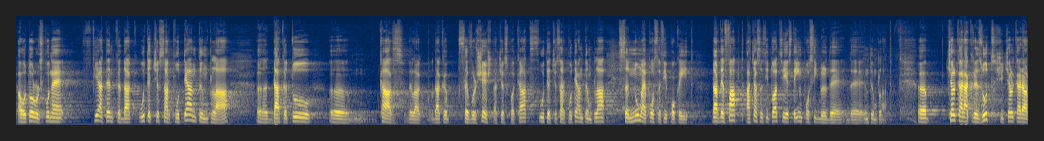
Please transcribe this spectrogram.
autorul spune, fii atent că dacă, uite ce s-ar putea întâmpla dacă tu caz, de la, dacă săvârșești acest păcat, uite ce s-ar putea întâmpla să nu mai poți să fii pocăit. Dar, de fapt, această situație este imposibil de, de întâmplat. Uh, cel care a crezut și cel care a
